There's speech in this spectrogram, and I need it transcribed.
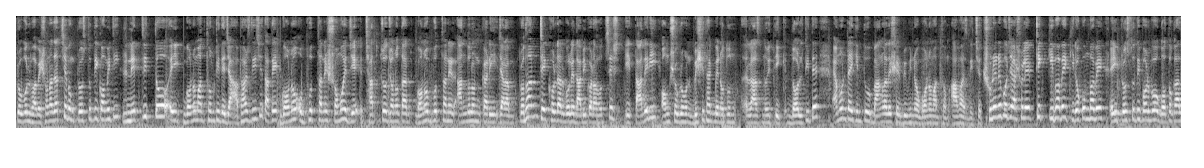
প্রবলভাবে শোনা যাচ্ছে এবং প্রস্তুতি কমিটি নেতৃত্ব এই গণমাধ্যমটিতে যা আভাস দিয়েছে, তাতে গণ অভ্যুত্থানের সময় যে ছাত্র জনতার গণ অভ্যুত্থানের আন্দোলনকারী যারা প্রধান স্টেক হোল্ডার বলে দাবি করা হচ্ছে এই তাদেরই অংশগ্রহণ বেশি থাকবে নতুন রাজনৈতিক দলটিতে। এমনটাই কিন্তু বাংলাদেশের বিভিন্ন গণমাধ্যম আভাস দিচ্ছে। শুনে নেব যে আসলে ঠিক কীভাবে কীরকম ভাবে এই প্রস্তুতি পর্ব গতকাল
